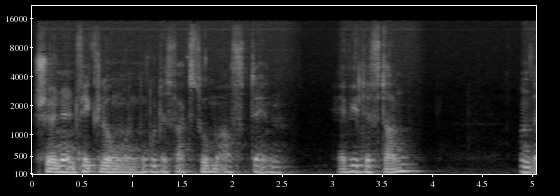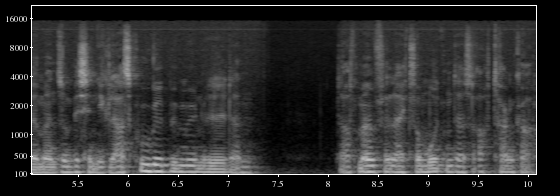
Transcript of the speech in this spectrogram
schöne Entwicklungen und ein gutes Wachstum auf den Heavy-Liftern. Und wenn man so ein bisschen die Glaskugel bemühen will, dann darf man vielleicht vermuten, dass auch Tanker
